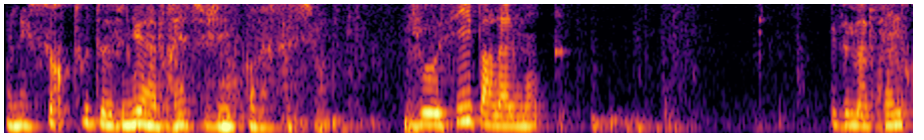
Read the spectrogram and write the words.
On est surtout devenu un vrai sujet de conversation. Je aussi parle allemand. Il veut m'apprendre.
